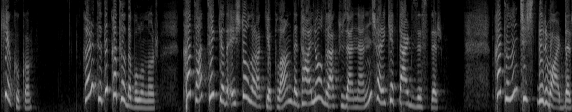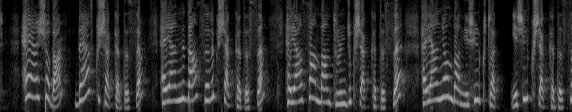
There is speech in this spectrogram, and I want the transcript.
Kyokoku. Karate'de kata da bulunur. Kata tek ya da eşli olarak yapılan detaylı olarak düzenlenmiş hareketler dizisidir. Kata'nın çeşitleri vardır. Heian Shodan beyaz kuşak katası, Heian Nidan sarı kuşak katası, Heian San'dan turuncu kuşak katası, Heian Yon'dan yeşil kuşak yeşil kuşak katası,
